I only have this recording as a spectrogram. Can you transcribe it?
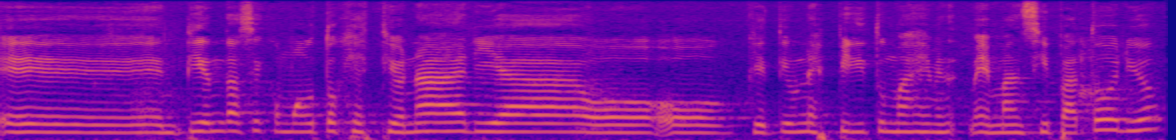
eh, entiéndase como autogestionaria o, que tiene un espíritu más em, emancipatorio,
